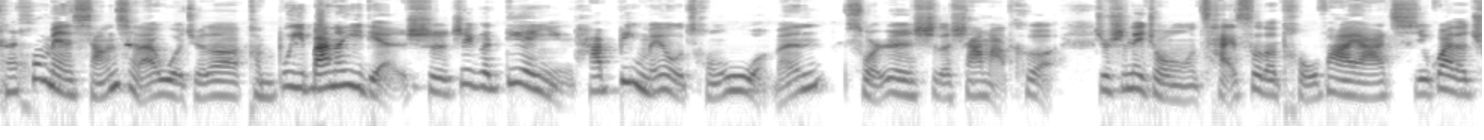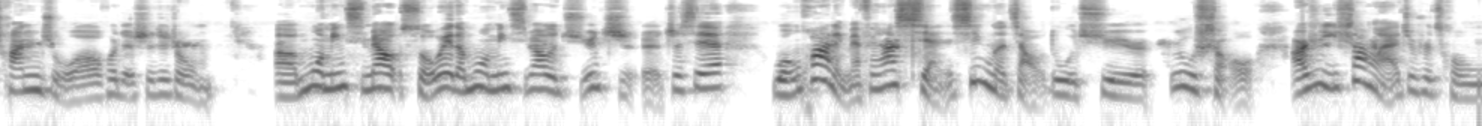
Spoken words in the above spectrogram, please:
从后面想起来，我觉得很不一般的一点是，这个电影它并没有从我们所认识的杀马特，就是那种彩色的头发呀、奇怪的穿着，或者是这种呃莫名其妙所谓的莫名其妙的举止这些文化里面非常显性的角度去入手，而是一上来就是从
